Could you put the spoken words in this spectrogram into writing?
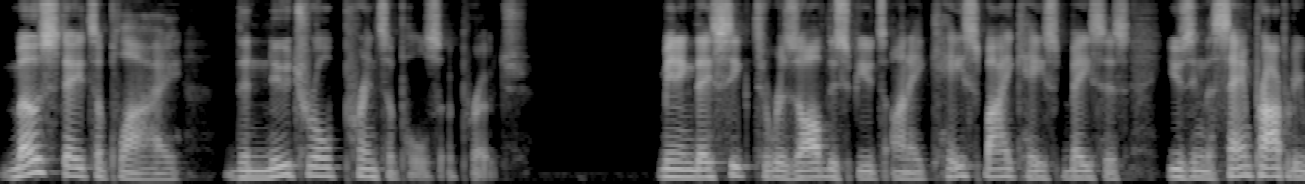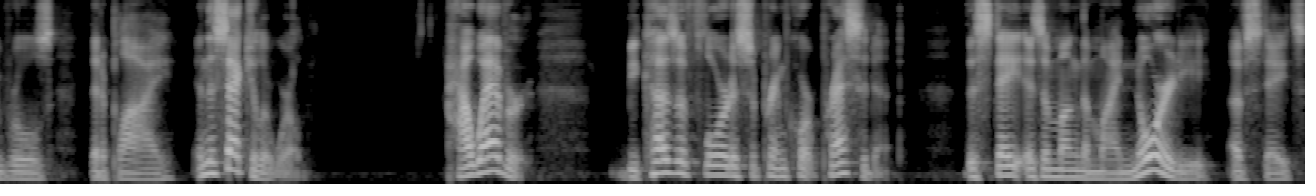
Most states apply the neutral principles approach, meaning they seek to resolve disputes on a case by case basis using the same property rules that apply in the secular world. However, because of Florida Supreme Court precedent, the state is among the minority of states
